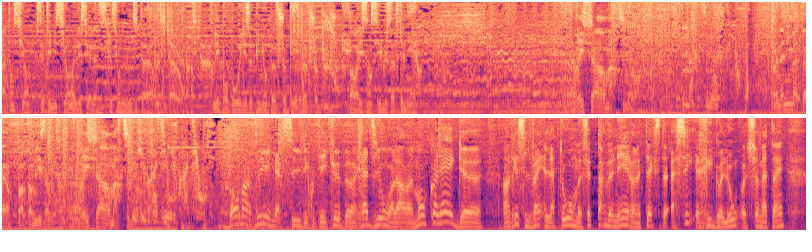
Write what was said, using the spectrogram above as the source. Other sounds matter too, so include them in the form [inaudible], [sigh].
Attention, cette émission est laissée à la discrétion de l'auditeur. Les propos et les opinions peuvent choquer. Peuvent choquer. Oreilles sensibles s'abstenir. Richard Martineau. Martino. Un animateur pas comme les autres. Richard Martineau. Cube Radio. Bon mardi, merci d'écouter Cube Radio. Alors, mon collègue euh, André-Sylvain Latour me fait parvenir un texte assez rigolo euh, ce matin.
